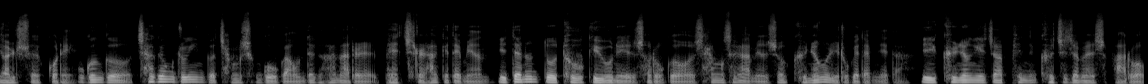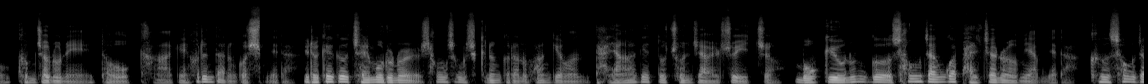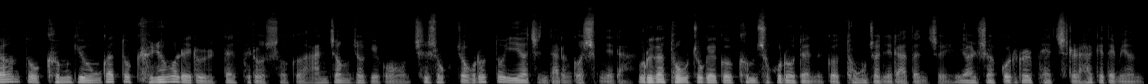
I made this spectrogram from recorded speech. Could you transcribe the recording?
열쇠고리 혹은 그 착용 중인 그 장신구 가운데 그 하나를 배치를 하게 되면 이때는 또 두 기운이 서로 그 상승하면서 균형을 이루게 됩니다. 이 균형이 잡힌 그 지점에서 바로 금전운이 더욱 강하게 흐른다는 것입니다. 이렇게 그 재물운을 상승시키는 그런 환경은 다양하게 또 존재할 수 있죠. 목기운은 그 성장과 발전을 의미합니다. 그 성장은 또 금기운과 또 균형을 이룰 때 비로소 그 안정적이고 지속적으로 또 이어진다는 것입니다. 우리가 동쪽에 그 금속으로 된 그 동전이라든지 열쇠고리를 배치를 하게 되면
